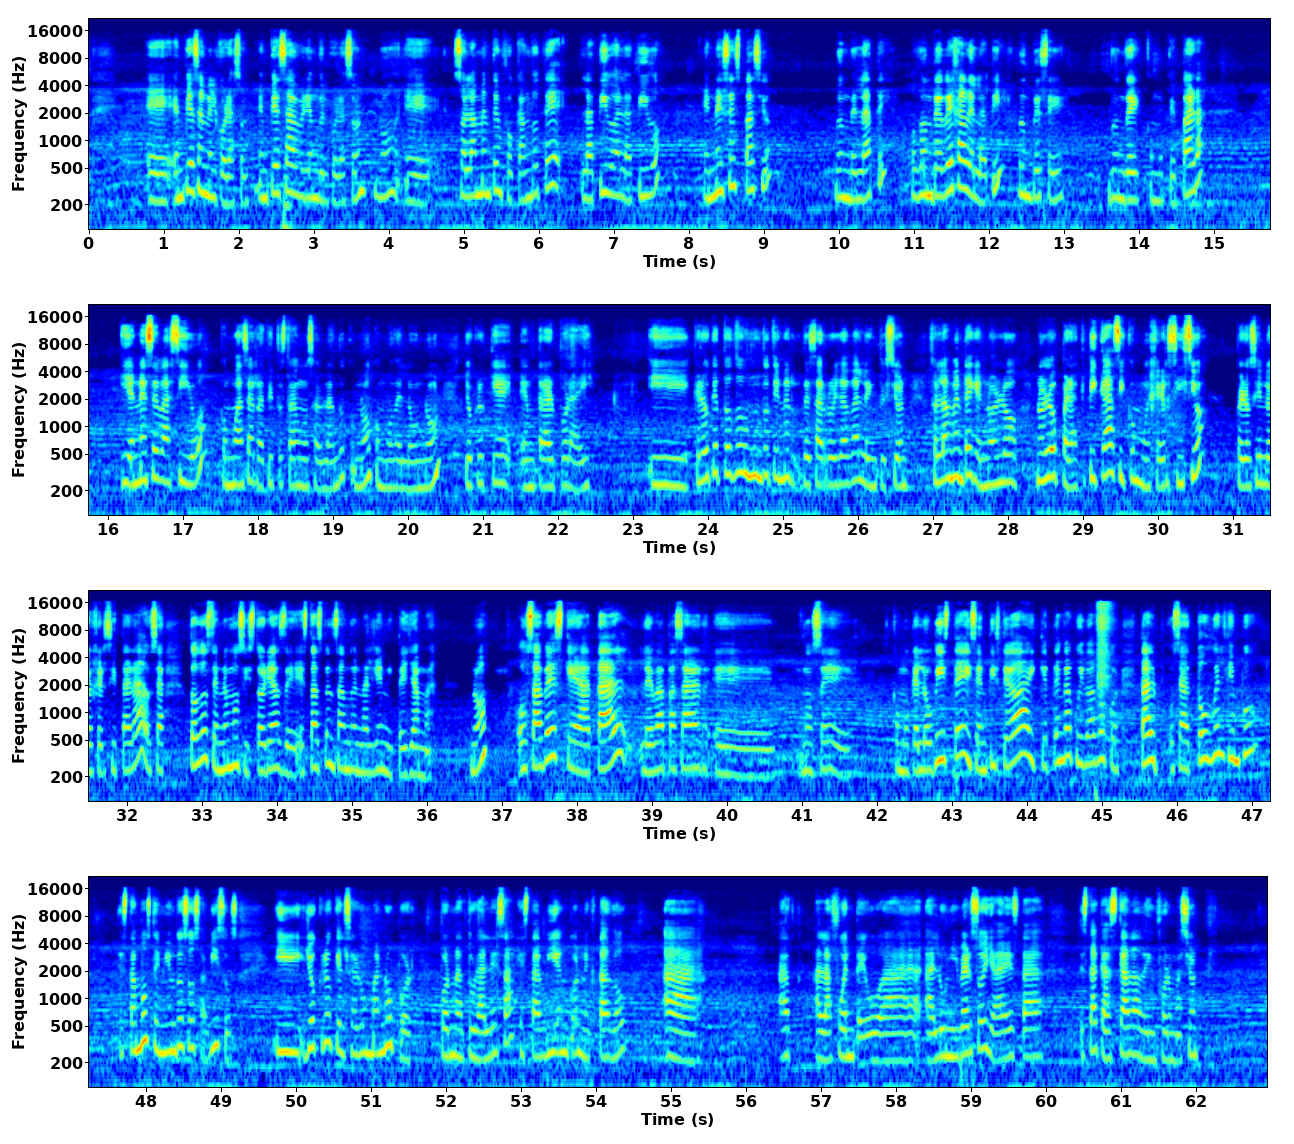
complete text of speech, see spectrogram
eh, empieza en el corazón, empieza abriendo el corazón, ¿no? Eh, solamente enfocándote latido a latido en ese espacio donde late o donde deja de latir, donde se, donde como que para. Y en ese vacío, como hace ratito estábamos hablando, ¿no? Como del unknown, yo creo que entrar por ahí. Y creo que todo el mundo tiene desarrollada la intuición, solamente que no lo, no lo practica así como ejercicio, pero si lo ejercitará. O sea, todos tenemos historias de estás pensando en alguien y te llama, ¿no? O sabes que a tal le va a pasar eh, no sé, como que lo viste y sentiste, ay, que tenga cuidado con tal, o sea, todo el tiempo estamos teniendo esos avisos. Y yo creo que el ser humano por, por naturaleza está bien conectado a, a, la fuente o al universo y a esta, esta cascada de información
